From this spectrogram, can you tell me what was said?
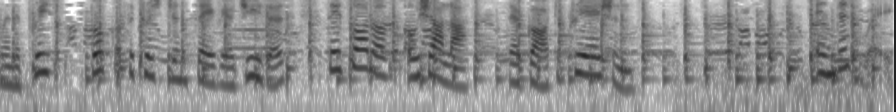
When the priests spoke of the Christian Savior Jesus, they thought of Oxalá, their god of creation. In this way,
